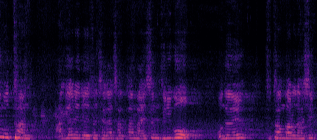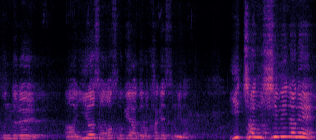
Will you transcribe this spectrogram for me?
하지 못한 악연에 대해서 제가 잠깐 말씀드리고 오늘 규탄 발언 하실 분들을 어, 이어서 소개하도록 하겠습니다. 2012년에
